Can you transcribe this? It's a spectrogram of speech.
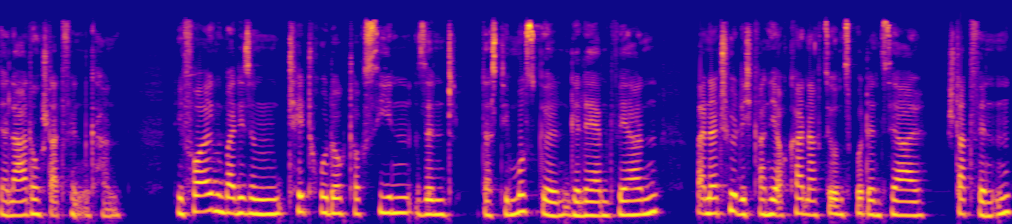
der Ladung stattfinden kann. Die Folgen bei diesem Tetrodotoxin sind, dass die Muskeln gelähmt werden, weil natürlich kann hier auch kein Aktionspotenzial stattfinden.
